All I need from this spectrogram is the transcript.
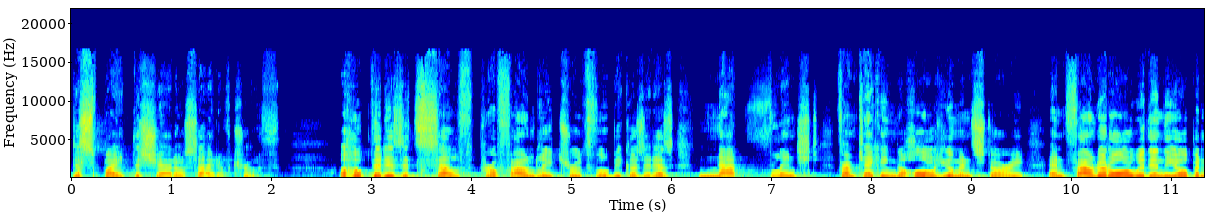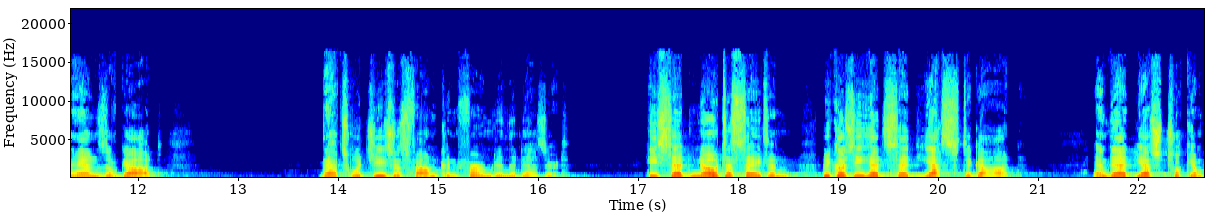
despite the shadow side of truth, a hope that is itself profoundly truthful because it has not flinched from taking the whole human story and found it all within the open hands of God. That's what Jesus found confirmed in the desert. He said no to Satan because he had said yes to God. And that yes took him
